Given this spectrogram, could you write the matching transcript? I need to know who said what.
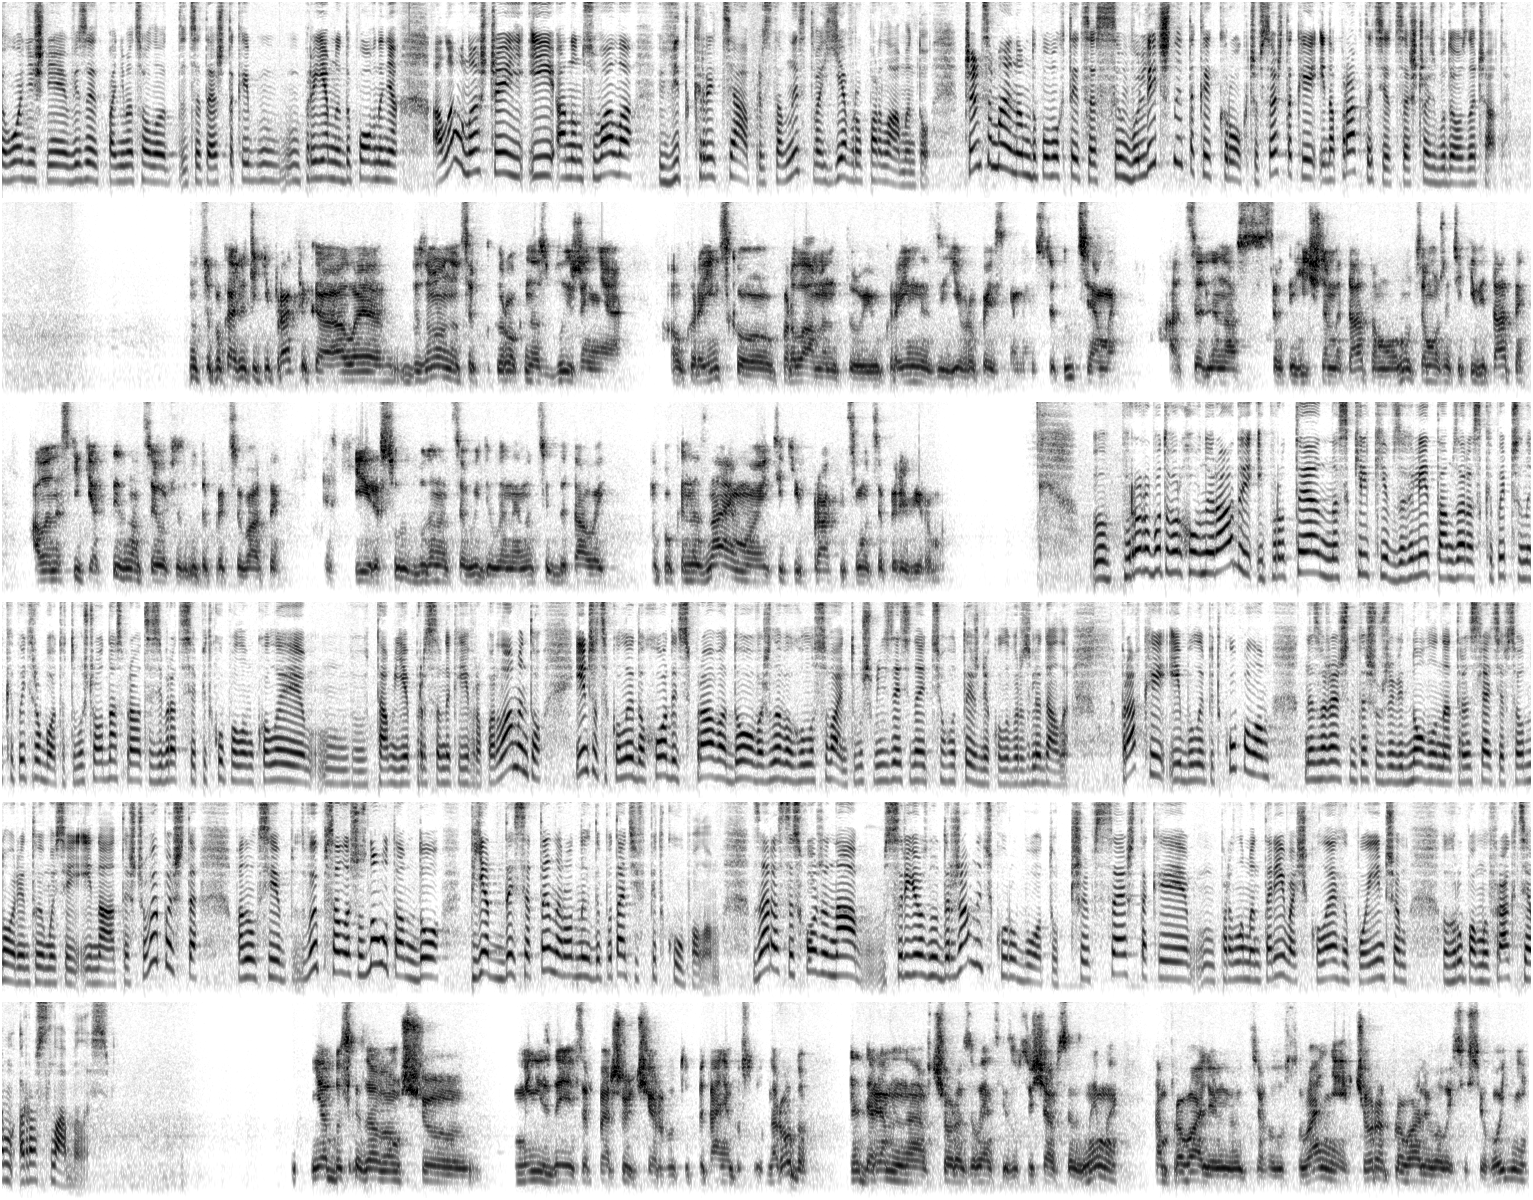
Speaker 1: сьогоднішній візит пані Мацоло це теж таке приємне доповнення. Але вона ще й і анонсувала відкриття представництва Європарламенту. Чим це має нам допомогти? Це символічний такий крок, чи все ж таки і на практиці це щось буде означати?
Speaker 2: Ну, це покаже тільки практика, але безумовно це крок на зближення українського парламенту і України з європейськими інституціями. А це для нас стратегічна мета. Тому ну це можна тільки вітати. Але наскільки активно цей офіс буде працювати, який ресурс буде на це виділений, на цих деталей ми поки не знаємо, і тільки в практиці ми це перевіримо.
Speaker 1: Е, Про роботу Верховної Ради і про те, наскільки взагалі там зараз кипить чи не кипить робота. Тому що одна справа це зібратися під куполом, коли там є представники Європарламенту. Інша це коли доходить справа до важливих голосувань. Тому що мені здається, навіть цього тижня, коли ви розглядали правки і були під куполом, незважаючи на те, що вже відновлена трансляція, все одно орієнтуємося і на те, що ви пишете. Пане Олексію, ви писали, що знову там до 50 народних депутатів під куполом. Зараз це схоже на серйозну державницьку роботу, чи все ж таки парламентарі, ваші колеги по іншим групам і фракціям розслабились?
Speaker 2: Я би сказав вам, що мені здається, в першу чергу тут питання до слуг народу. Недаремно вчора Зеленський зустрічався з ними. Там провалюються голосування, і вчора провалювалися і сьогодні.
